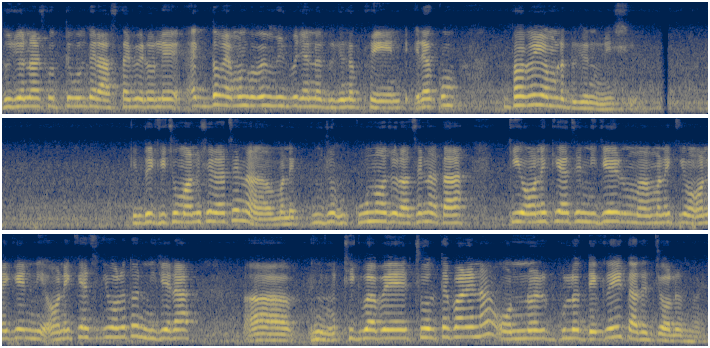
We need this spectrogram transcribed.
দুজনা সত্যি বলতে রাস্তায় বেরোলে একদম এমনভাবে মিশবো যেন দুজনা ফ্রেন্ড এরকমভাবেই আমরা দুজন মিশি। কিন্তু কিছু মানুষের আছে না মানে কুজন, কুনজর আছে না, তারা কি অনেকে আছে নিজের মানে কি অনেকে অনেকে আছে কি বলতো, নিজেরা ঠিকভাবে চলতে পারে না, অন্যগুলো দেখলেই তাদের জ্বলন হয়।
